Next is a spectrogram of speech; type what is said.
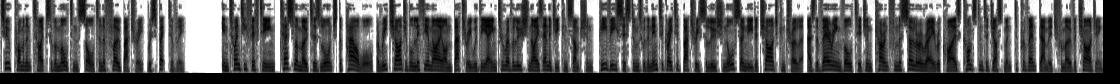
two prominent types of a molten salt and a flow battery, respectively. In 2015, Tesla Motors launched the Powerwall, a rechargeable lithium-ion battery with the aim to revolutionize energy consumption. PV systems with an integrated battery solution also need a charge controller, as the varying voltage and current from the solar array requires constant adjustment to prevent damage from overcharging.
